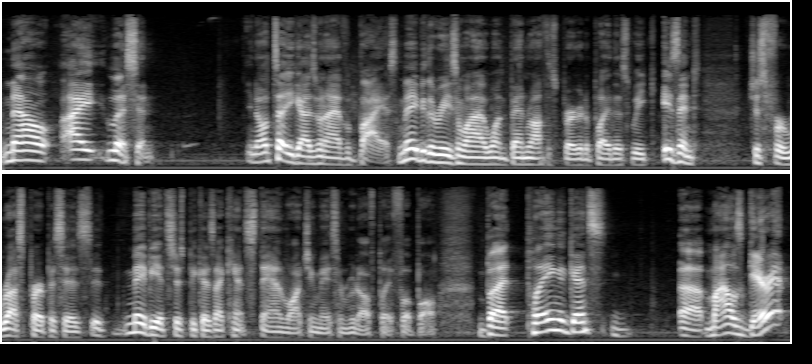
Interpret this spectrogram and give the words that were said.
Now, I listen. You know, I'll tell you guys when I have a bias. Maybe the reason why I want Ben Roethlisberger to play this week isn't just for Russ purposes. It, maybe it's just because I can't stand watching Mason Rudolph play football. But playing against uh, Myles Garrett,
